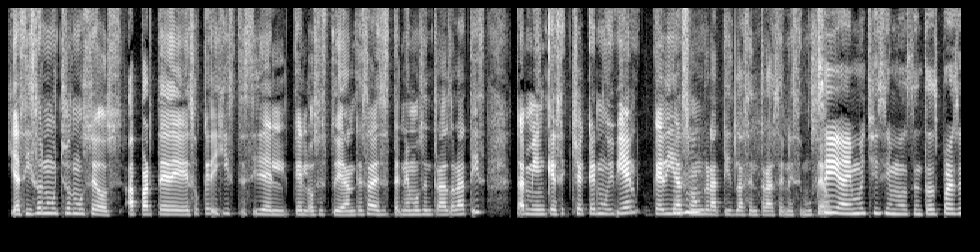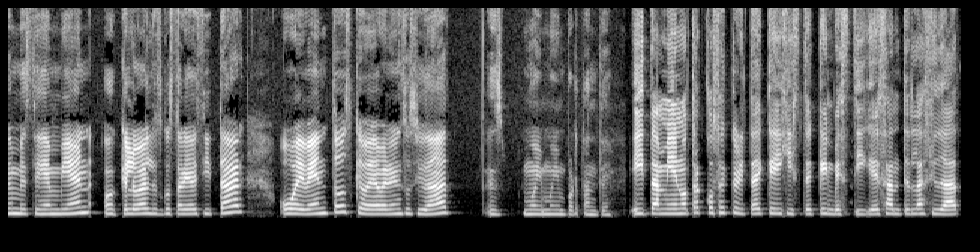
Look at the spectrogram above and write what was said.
Y así son muchos museos. Aparte de eso que dijiste, sí, del que los estudiantes a veces tenemos entradas gratis, también que se chequen muy bien qué días son gratis las entradas en ese museo. Sí, hay muchísimos, entonces por eso investiguen bien o qué lugares les gustaría visitar o eventos que vaya a haber en su ciudad, es muy, muy importante. Y también otra cosa que ahorita que dijiste que investigues antes la ciudad,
